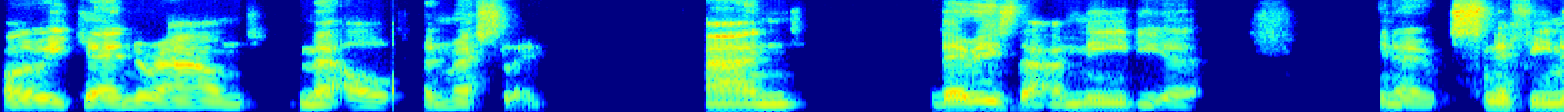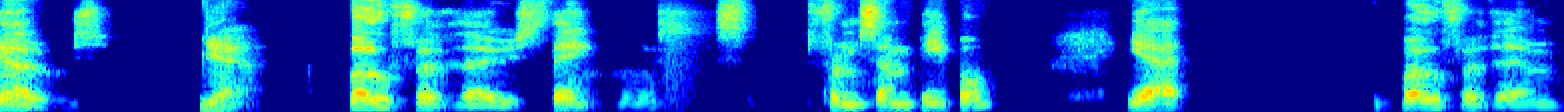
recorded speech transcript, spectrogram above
on the weekend around metal and wrestling, and there is that immediate, you know, sniffy nose. Yeah, Both of those things from some people, yet both of them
